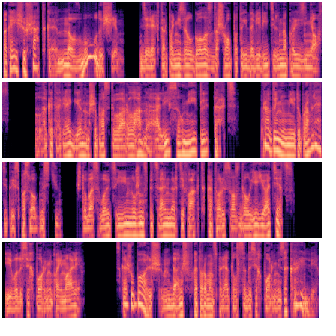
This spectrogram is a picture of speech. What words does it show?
пока еще шаткая, но в будущем. Директор понизил голос до шепота и доверительно произнес. Благодаря генам шипастого орлана Алиса умеет летать. Правда, не умеет управлять этой способностью. Чтобы освоиться, ей нужен специальный артефакт, который создал ее отец. Его до сих пор не поймали. Скажу больше, данж, в котором он спрятался, до сих пор не закрыли.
